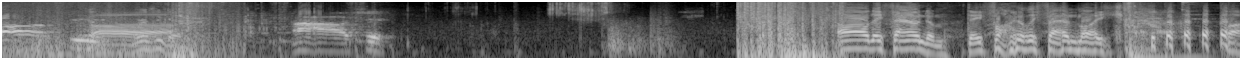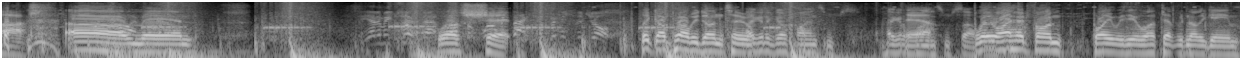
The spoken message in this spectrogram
Oh, shit. Where's he going? Ah, shit. Oh, they found him. They finally found Mike. Oh man. The enemy took that. Well, shit. Back to finish the job. think I'm probably done too. I gotta go find some. I gotta yeah. find some stuff. Blue, I had fun playing with you. We'll have to have another game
